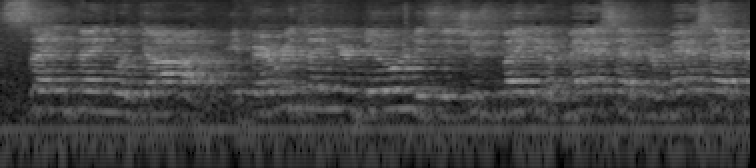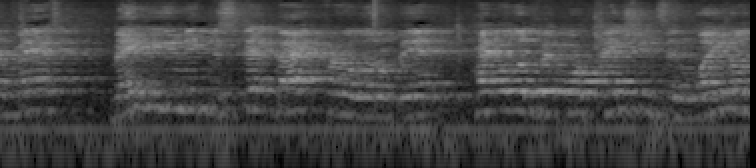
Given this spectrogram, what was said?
Same thing with God. If everything you're doing is it's just making a mess after mess after mess, maybe you need to step back for a little bit, have a little bit more patience, and wait on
